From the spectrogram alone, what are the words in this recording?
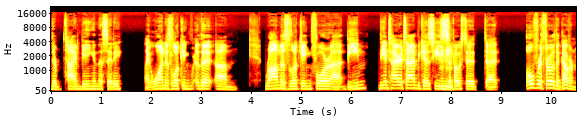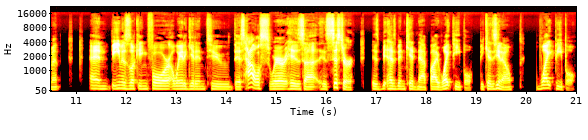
their time being in the city. Like one is looking for the um, Ram is looking for uh, Bheem the entire time because he's Mhm. supposed to uh, overthrow the government and Bheem is looking for a way to get into this house where his uh, his sister is has been kidnapped by white people because you know white people.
